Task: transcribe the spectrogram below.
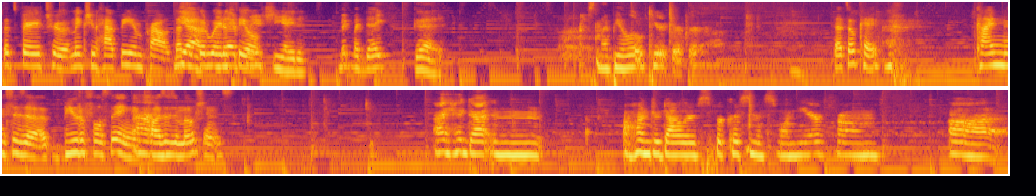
That's very true. It makes you happy and proud. That's yeah, a good way and to I feel. appreciate it. Make my day good. This might be a little tearjerker. That's okay. Kindness is a beautiful thing. It Um, causes emotions. I had gotten a hundred dollars for Christmas one year from uh,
